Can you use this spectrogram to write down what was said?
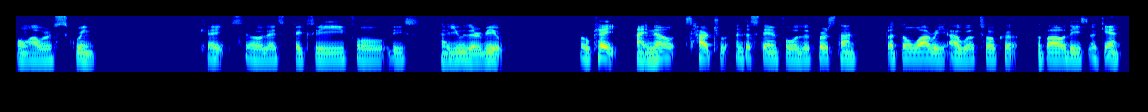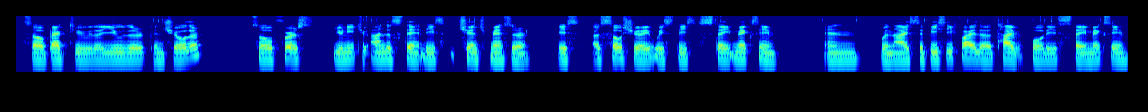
on our screen. Okay so let's basically for this uh, user view. Okay I know it's hard to understand for the first time but don't worry I will talk uh, about this again. So back to the user controller. So first you need to understand this change method is associated with this StateMixin. And when I specify the type for this StateMixin,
